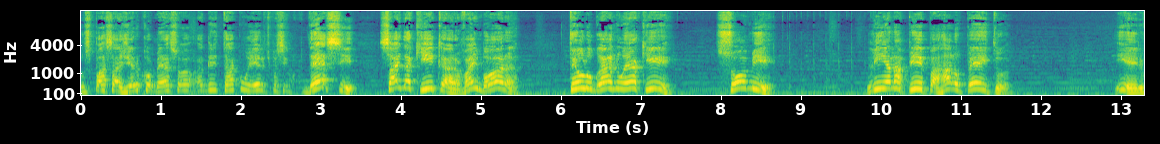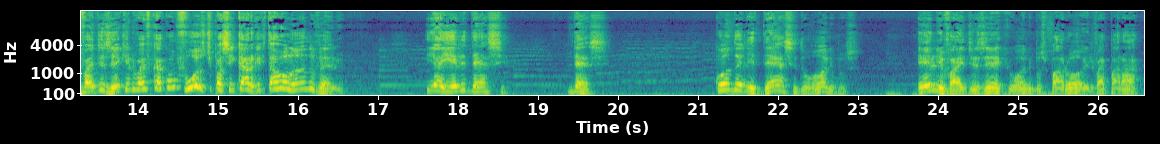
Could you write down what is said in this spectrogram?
os passageiros começam a, a gritar com ele, tipo assim, desce! Sai daqui, cara, vai embora! Teu lugar não é aqui! Some! Linha na pipa, rala o peito! E ele vai dizer que ele vai ficar confuso, tipo assim, cara, o que, que tá rolando, velho? E aí ele desce. Desce. Quando ele desce do ônibus, ele vai dizer que o ônibus parou, ele vai parar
